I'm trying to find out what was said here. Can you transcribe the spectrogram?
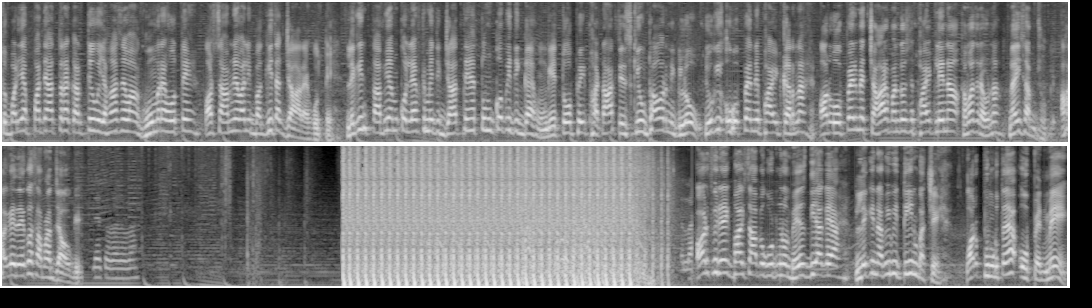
तो बढ़िया पद यात्रा करते हुए यहाँ से वहाँ घूम रहे होते हैं और सामने वाली बग्घी तक जा रहे होते हैं। लेकिन तभी हमको लेफ़्ट में दिख जाते हैं। तुमको भी दिख गए होंगे। तो फिर फटाक से इसकी उठाओ और निकलो। क्योंकि ओपन में फाइट करना है। और ओपन में चार बंदों से फाइट लेना, समझ रहे हो ना? नहीं समझोगे। आगे देखो, समझ जाओगे। और फिर एक भाई साहब को घुटनों भेज दिया गया है। लेकिन अभी भी तीन बच्चे हैं और पूर्णतया ओपन में।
